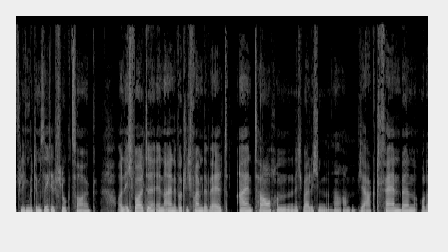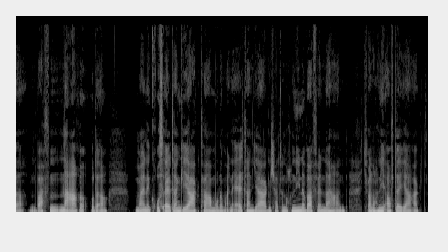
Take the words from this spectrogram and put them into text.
fliegen mit dem Segelflugzeug. Und ich wollte in eine wirklich fremde Welt eintauchen, nicht weil ich ein ähm, Jagdfan bin oder ein Waffennarre oder meine Großeltern gejagt haben oder meine Eltern jagen. Ich hatte noch nie eine Waffe in der Hand. Ich war noch nie auf der Jagd.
